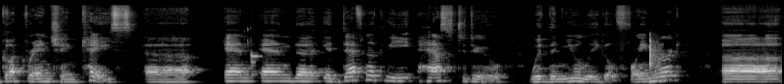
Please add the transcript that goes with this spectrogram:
gut wrenching case. Uh, and and uh, it definitely has to do with the new legal framework uh,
